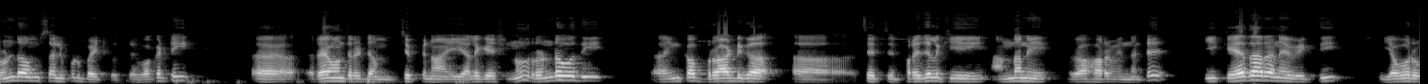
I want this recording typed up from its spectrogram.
రెండు అంశాలు ఇప్పుడు బయటకు వచ్చాయి. ఒకటి రేవంత్ రెడ్డి చెప్పిన ఈ అలిగేషను రెండవది ఇంకా బ్రాడ్గా చర్చ ప్రజలకి అందని వ్యవహారం ఏంటంటే ఈ కేదార్ అనే వ్యక్తి ఎవరు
